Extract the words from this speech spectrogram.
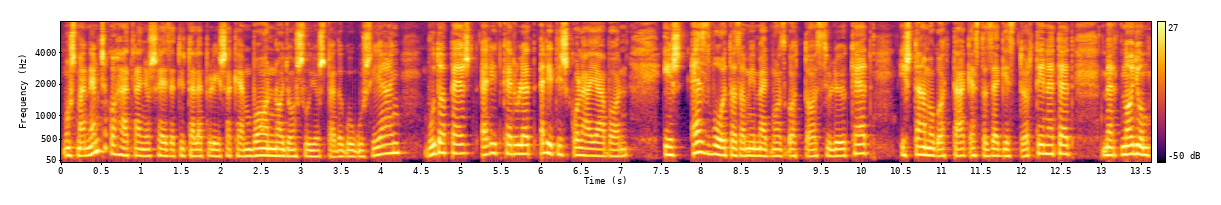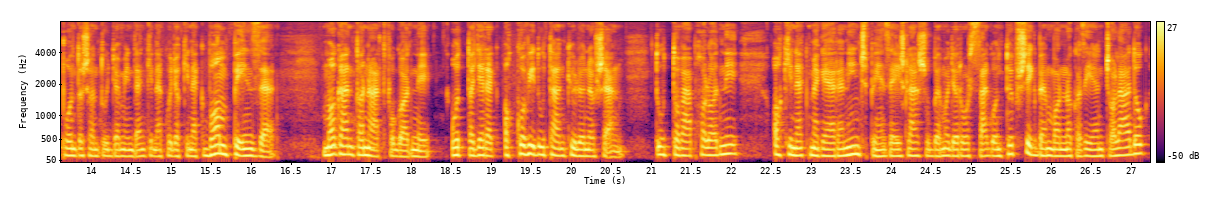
Most már nem csak a hátrányos helyzetű településeken van nagyon súlyos pedagógus hiány, Budapest elitkerület elitiskolájában, és ez volt az, ami megmozgatta a szülőket, és támogatták ezt az egész történetet, mert nagyon pontosan tudja mindenkinek, hogy akinek van pénze, magántanárt fogadni, ott a gyerek a Covid után különösen tud tovább haladni, akinek meg erre nincs pénze, és lássuk be Magyarországon többségben vannak az ilyen családok,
